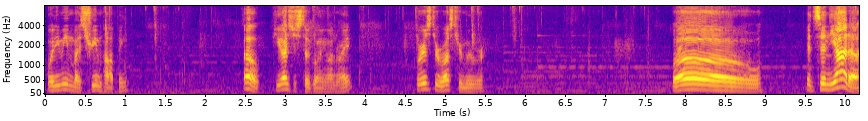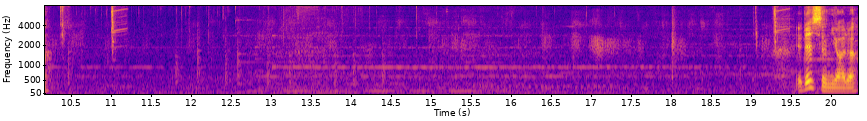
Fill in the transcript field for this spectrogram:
What do you mean by stream hopping? Oh, you guys are still going on, right? Where's the rust remover? Whoa! It's Zenyatta! It is Zenyatta.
